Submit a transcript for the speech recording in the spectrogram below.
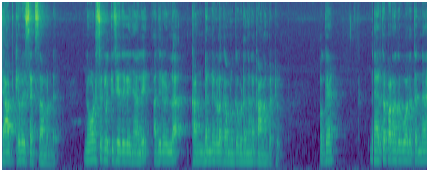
ചാപ്റ്റർ വൈസ് എക്സാം ഉണ്ട്. നോട്ട്സ് ക്ലിക്ക് ചെയ്ത് കഴിഞ്ഞാൽ അതിലുള്ള കണ്ടന്റുകളൊക്കെ നമുക്ക് ഇവിടെ ഇങ്ങനെ കാണാൻ പറ്റും. ഓക്കെ നേരത്തെ പറഞ്ഞതുപോലെ തന്നെ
